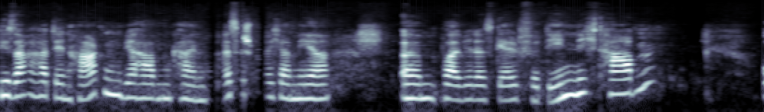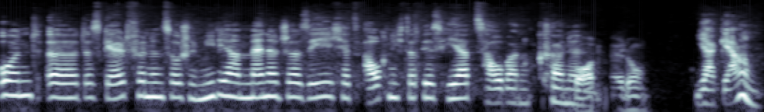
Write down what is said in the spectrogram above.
Die Sache hat den Haken, wir haben keinen Pressesprecher mehr, ähm, weil wir das Geld für den nicht haben. Und äh, das Geld für einen Social Media Manager sehe ich jetzt auch nicht, dass wir es herzaubern können. Wortmeldung. Ja, gern.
